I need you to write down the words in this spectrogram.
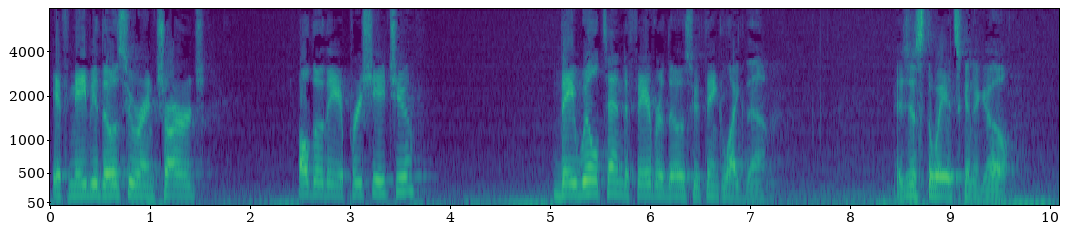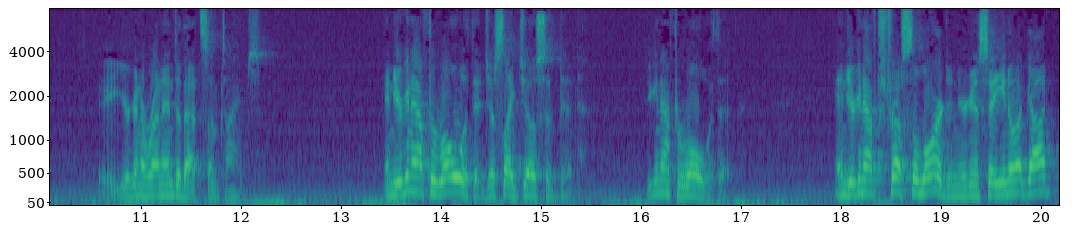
if maybe those who are in charge, although they appreciate you, they will tend to favor those who think like them. It's just the way it's going to go. You're going to run into that sometimes. And you're going to have to roll with it, just like Joseph did. You're going to have to roll with it. And you're going to have to trust the Lord. And you're going to say, you know what, God?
